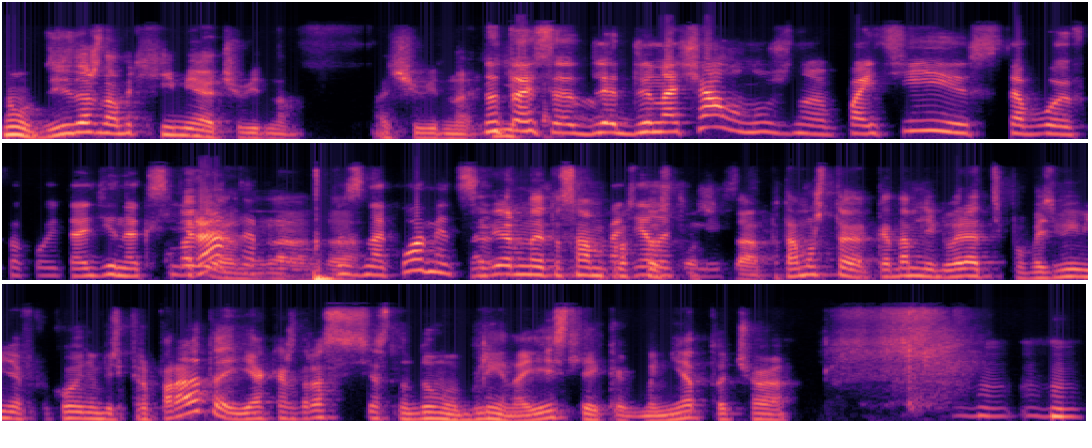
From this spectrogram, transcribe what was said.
ну, здесь должна быть химия, очевидно очевидно. Ну, и... то есть э, для, для начала нужно пойти с тобой в какой-то один акселератор, Наверное, да, познакомиться. Наверное, это самый простой способ, вместе. да. Потому что, когда мне говорят, типа, возьми меня в какой-нибудь корпорат, я каждый раз, естественно, думаю, блин, а если как бы нет, то что? Угу, угу,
